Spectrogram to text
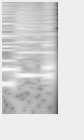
Thanks.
